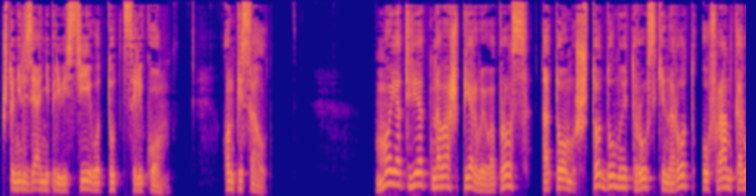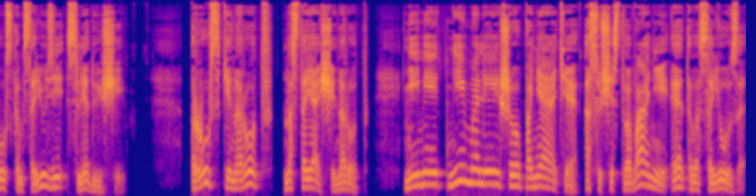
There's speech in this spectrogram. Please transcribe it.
что нельзя не привести его тут целиком. Он писал мой ответ на ваш первый вопрос о том, что думает русский народ о франко-русском союзе, следующий. Русский народ, настоящий народ, не имеет ни малейшего понятия о существовании этого союза,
